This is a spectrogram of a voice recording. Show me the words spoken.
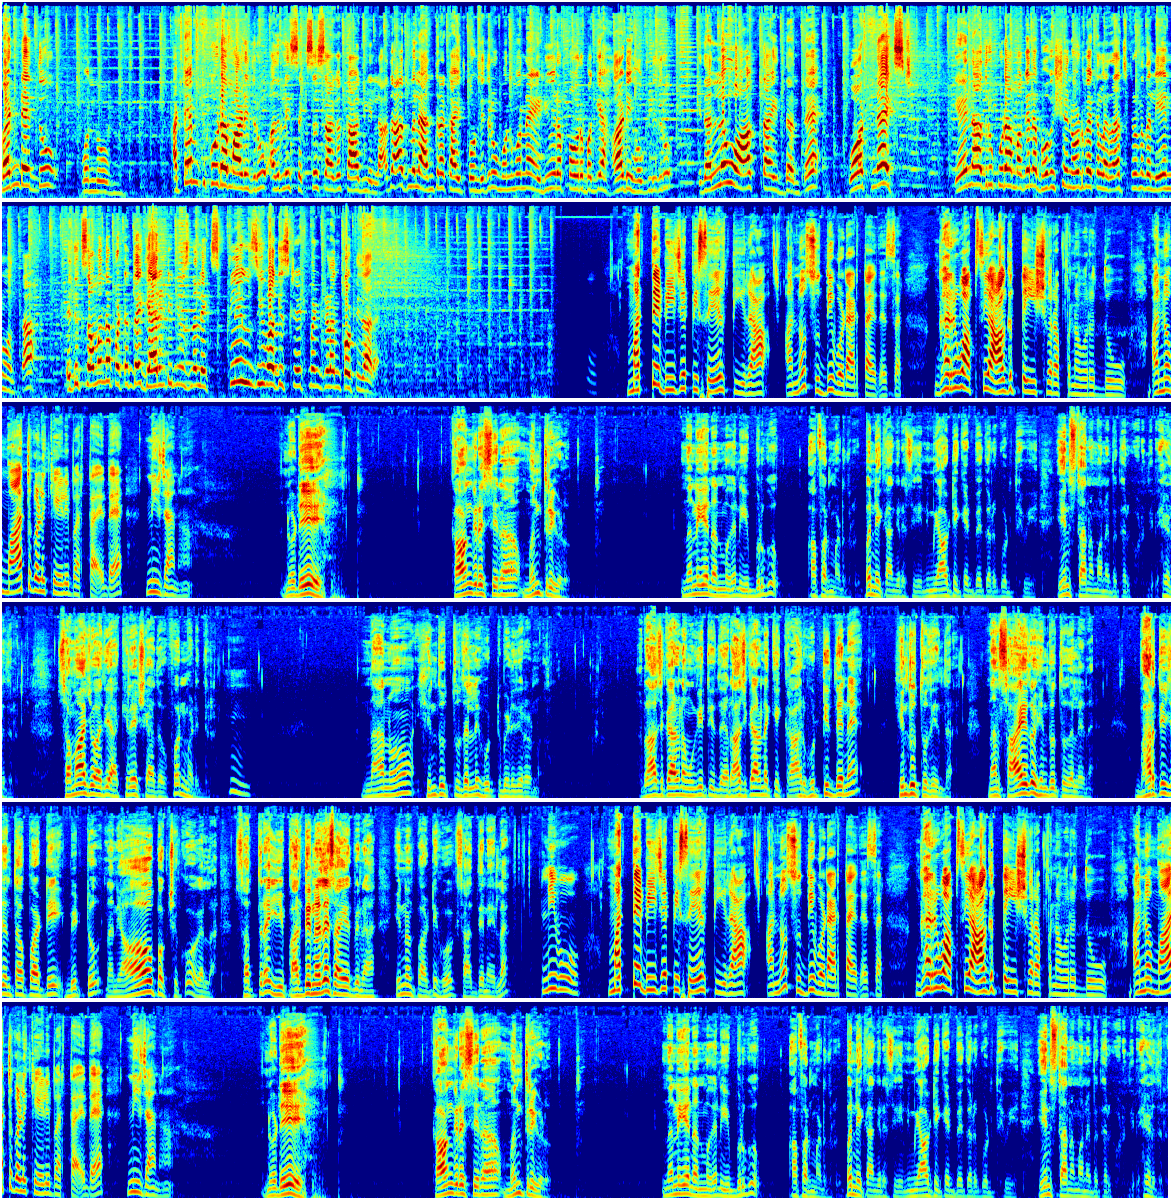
ಬಂಡೆದ್ದು ಒಂದು ಅಟೆಂಪ್ಟ್ ಕೂಡ ಮಾಡಿದ್ರು. ಅದರಲ್ಲಿ ಸಕ್ಸಸ್ ಆಗಕ್ಕಾಗಲಿಲ್ಲ ಅದಾದ್ಮೇಲೆ ಅಂತರ ಕಾಯ್ದುಕೊಂಡಿದ್ರು. ಮೊನ್ನೆ ಯಡಿಯೂರಪ್ಪ ಅವರ ಬಗ್ಗೆ ಹಾಡಿ ಹೋಗ್ಲಿದ್ರು ಇದೆಲ್ಲವೂ ಆಗ್ತಾ ಇದ್ದಂತೆ. ವಾಟ್ ನೆಕ್ಸ್ಟ್ ಏನಾದರೂ ಕೂಡ ಮಗನ ಭವಿಷ್ಯ ನೋಡ್ಬೇಕಲ್ಲ ರಾಜಕಾರಣದಲ್ಲಿ ಏನು ಅಂತ. ಇದಕ್ಕೆ ಸಂಬಂಧಪಟ್ಟಂತೆ ಗ್ಯಾರಂಟಿ ನ್ಯೂಸ್ನಲ್ಲಿ ಎಕ್ಸ್ಕ್ಲೂಸಿವ್ ಆಗಿ ಸ್ಟೇಟ್ಮೆಂಟ್ಗಳನ್ನು ಕೊಟ್ಟಿದ್ದಾರೆ. ಮತ್ತೆ ಬಿ ಜೆ ಪಿ ಸೇರ್ತೀರಾ ಅನ್ನೋ ಸುದ್ದಿ ಓಡಾಡ್ತಾ ಇದೆ ಸರ್. ಘರ್ ವಾಪಸಿ ಆಗುತ್ತೆ ಈಶ್ವರಪ್ಪನವರದ್ದು ಅನ್ನೋ ಮಾತುಗಳು ಕೇಳಿ ಬರ್ತಾ ಇದೆ. ನಿಜಾನ? ನೋಡಿ ಕಾಂಗ್ರೆಸ್ಸಿನ ಮಂತ್ರಿಗಳು ನನಗೆ ನನ್ನ ಮಗನಿಗೆ ಇಬ್ಬರಿಗೂ ಆಫರ್ ಮಾಡಿದ್ರು. ಬನ್ನಿ ಕಾಂಗ್ರೆಸ್ಸಿಗೆ ನಿಮ್ಗೆ ಯಾವ ಟಿಕೆಟ್ ಬೇಕಾದ್ರೂ ಕೊಡ್ತೀವಿ ಏನು ಸ್ಥಾನಮಾನ ಬೇಕಾದ್ರೆ ಕೊಡ್ತೀವಿ ಹೇಳಿದ್ರು. ಸಮಾಜವಾದಿ ಅಖಿಲೇಶ್ ಯಾದವ್ ಫೋನ್ ಮಾಡಿದ್ರು. ನಾನು ಹಿಂದುತ್ವದಲ್ಲಿ ಹುಟ್ಟು ಬೆಳೆದಿರೋನು. ರಾಜಕಾರಣ ಮುಗೀತಿದ್ದೆ ರಾಜಕಾರಣಕ್ಕೆ ಕಾರ್ ಹುಟ್ಟಿದ್ದೇನೆ ಹಿಂದುತ್ವದಿಂದ. ನಾನು ಸಾಯೋದು ಹಿಂದುತ್ವದಲ್ಲೇ ಭಾರತೀಯ ಜನತಾ ಪಾರ್ಟಿ ಬಿಟ್ಟು ನಾನು ಯಾವ ಪಕ್ಷಕ್ಕೂ ಹೋಗಲ್ಲ. ಸತ್ರೆ ಈ ಪಾರ್ಟಿನಲ್ಲೇ ಸಾಯೋದು ಬಿನ ಇನ್ನೊಂದು ಪಾರ್ಟಿಗೆ ಹೋಗಕ್ಕೆ ಸಾಧ್ಯನೇ ಇಲ್ಲ. ನೀವು ಮತ್ತೆ ಬಿ ಜೆ ಪಿ ಸೇರ್ತೀರಾ ಅನ್ನೋ ಸುದ್ದಿ ಓಡಾಡ್ತಾ ಇದೆ ಸರ್. ಘರ್ ವಾಪಸಿ ಆಗುತ್ತೆ ಈಶ್ವರಪ್ಪನವರದ್ದು ಅನ್ನೋ ಮಾತುಗಳು ಕೇಳಿ ಬರ್ತಾ ಇದೆ. ನಿಜಾನ? ನೋಡಿ ಕಾಂಗ್ರೆಸ್ಸಿನ ಮಂತ್ರಿಗಳು ನನಗೆ ನನ್ನ ಮಗನ ಇಬ್ಬರಿಗೂ ಆಫರ್ ಮಾಡಿದ್ರು. ಬನ್ನಿ ಕಾಂಗ್ರೆಸ್ಸಿಗೆ ನಿಮ್ಗೆ ಯಾವ ಟಿಕೆಟ್ ಬೇಕಾದ್ರೂ ಕೊಡ್ತೀವಿ ಏನು ಸ್ಥಾನಮಾನ ಬೇಕಾದ್ರೂ ಕೊಡ್ತೀವಿ ಹೇಳಿದ್ರು.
